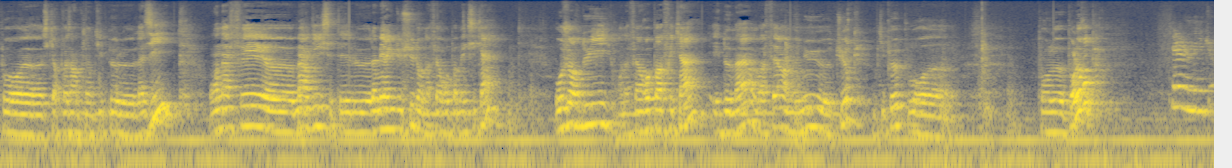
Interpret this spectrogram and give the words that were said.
pour euh, ce qui représente un petit peu l'Asie. On a fait euh, mardi c'était l'Amérique du Sud, on a fait un repas mexicain. Aujourd'hui on a fait un repas africain et demain on va faire un menu euh, turc un petit peu pour, pour le- pour l'Europe. Quel est le menu turc?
